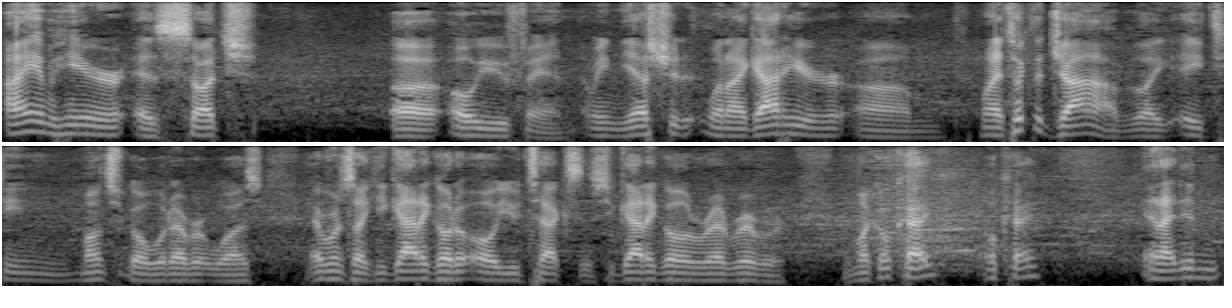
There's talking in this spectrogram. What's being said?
I am here as such a OU fan. I mean, yesterday when I got here, um, when I took the job like 18 months ago, whatever it was, everyone's like, "You got to go to OU Texas. You got to go to Red River." I'm like, "Okay, okay," and I didn't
